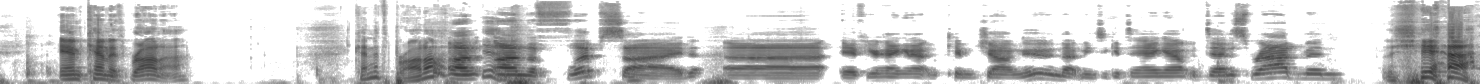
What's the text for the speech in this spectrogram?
and Kenneth Branagh. Kenneth Branagh. On Yeah. on the flip side, uh, if you're hanging out with Kim Jong Un, that means you get to hang out with Dennis Rodman. yeah,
